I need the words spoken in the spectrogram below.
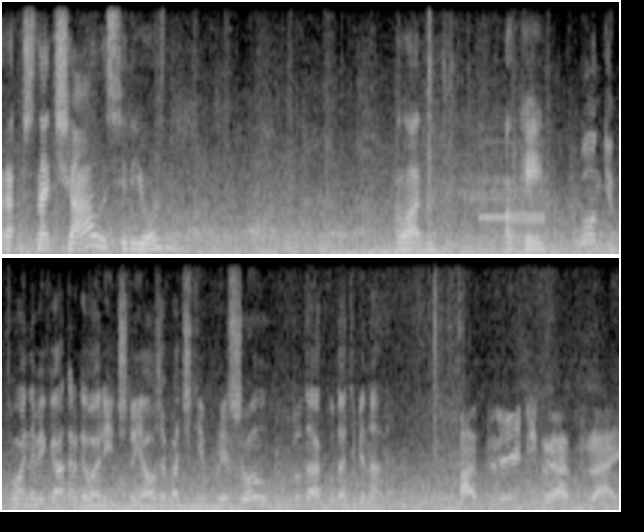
Р сначала? Серьезно? Ну ладно. Окей. Лонгин, твой навигатор говорит, что я уже почти пришел туда, куда тебе надо. Отлично, Джай.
